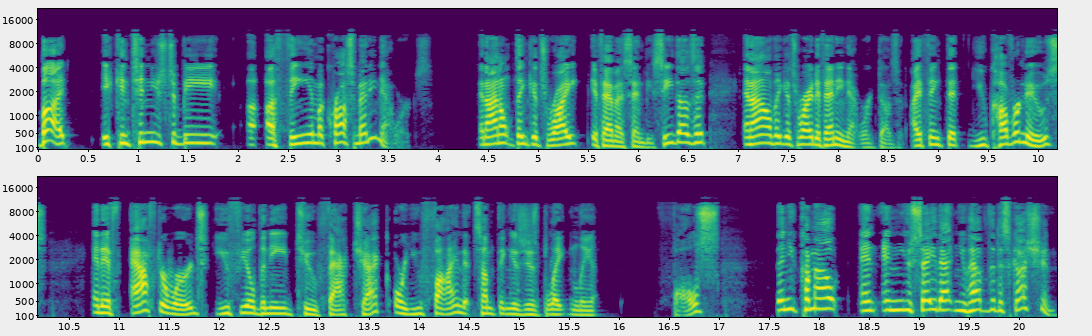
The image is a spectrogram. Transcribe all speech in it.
But it continues to be a, a theme across many networks. And I don't think it's right if MSNBC does it, and I don't think it's right if any network does it. I think that you cover news and if afterwards you feel the need to fact check or you find that something is just blatantly false, then you come out and, and you say that and you have the discussion.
